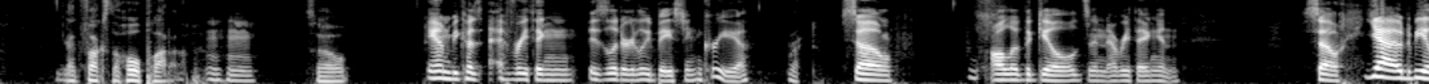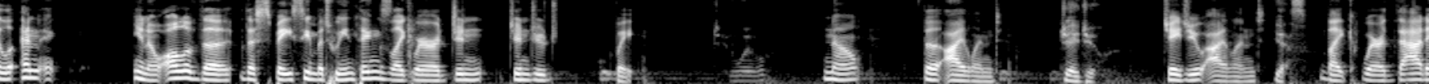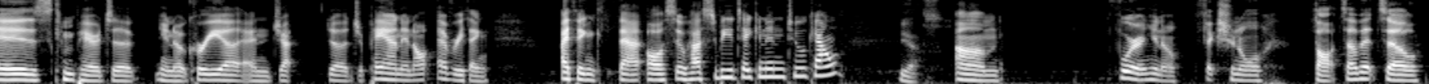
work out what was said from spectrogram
That fucks the whole plot up. hmm So, And because everything is literally based in Korea. right. So all of the guilds and everything and so yeah, it would be a and it, you know, all of the the spacing between things like where Jin Jinju wait, Jinwoo. no. The island, Jeju. Jeju Island, Yes. like where that is compared to, you know, Korea and ja- uh, Japan and all everything. I think that also has to be taken into account. Yes. um for you know fictional thoughts of it so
